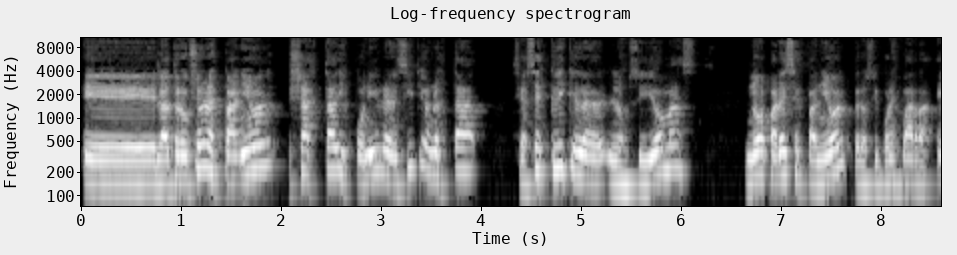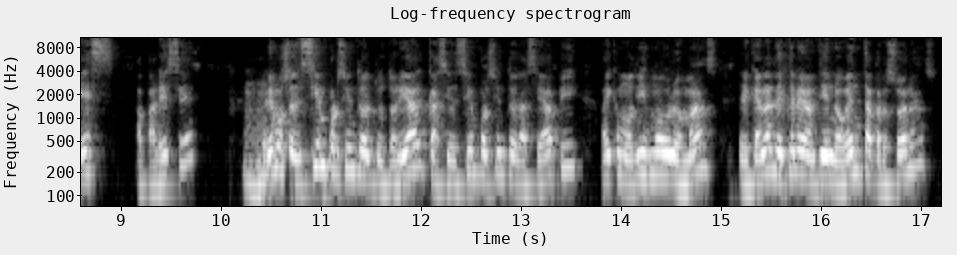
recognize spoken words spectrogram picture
Eh, la traducción al español ya está disponible en el sitio, no está si haces clic en, los idiomas, no aparece español, pero si pones barra es, aparece. Tenemos el 100% del tutorial, casi el 100% de la CAPI, hay como 10 módulos más. El canal del Telegram tiene 90 personas.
